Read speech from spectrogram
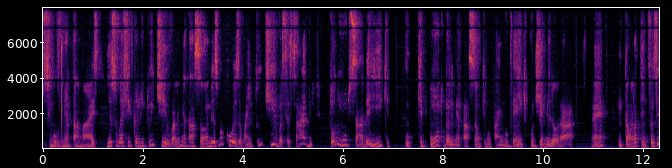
se movimentar mais. Isso vai ficando intuitivo. A alimentação é a mesma coisa, vai intuitiva. Você sabe, todo mundo sabe aí que o que ponto da alimentação que não está indo bem, que podia melhorar, né? Então ela tem que fazer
